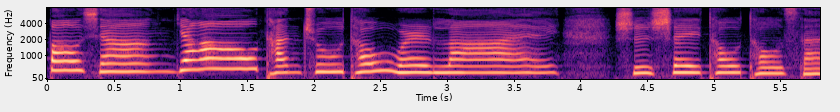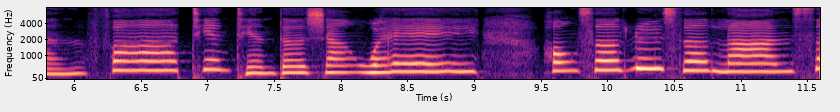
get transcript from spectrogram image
苞想要探出头儿来。是谁偷偷散发甜甜的香味？红色、绿色、蓝色，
